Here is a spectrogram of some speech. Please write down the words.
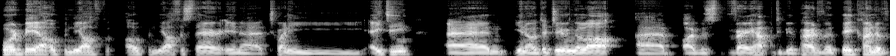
Bord Bia opened the off opened the office there in uh, 2018. and um, you know, they're doing a lot. Uh, I was very happy to be a part of a big kind of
